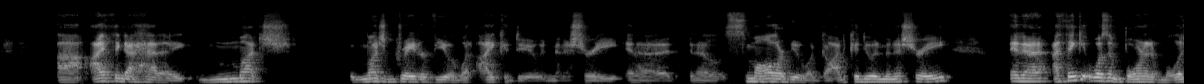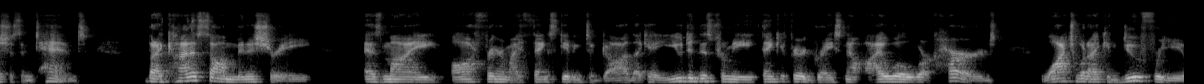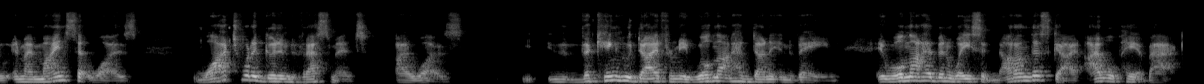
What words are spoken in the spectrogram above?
uh, I think I had a much much greater view of what I could do in ministry in a in a smaller view of what God could do in ministry. And I, I think it wasn't born out of malicious intent, but I kind of saw ministry as my offering or my thanksgiving to God. Like, hey, you did this for me. Thank you for your grace. Now I will work hard. Watch what I can do for you. And my mindset was, watch what a good investment I was. The king who died for me will not have done it in vain it will not have been wasted, not on this guy. I will pay it back.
